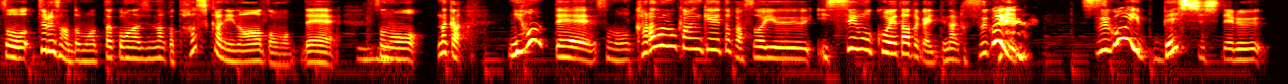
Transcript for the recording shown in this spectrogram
そう、トゥルさんと全く同じで、なんか確かになと思って、そのなんか日本ってその体の関係とかそういう一線を越えたとか言ってなんかすごいすごい蔑視してる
